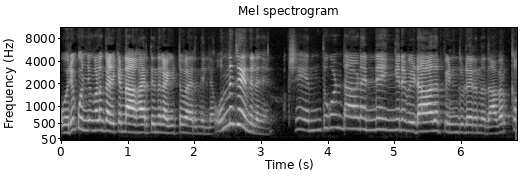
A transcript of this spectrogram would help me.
ഒരു കുഞ്ഞുങ്ങളും കഴിക്കേണ്ട ആഹാരത്തിൽ നിന്ന് കഴിയിട്ട് വരുന്നില്ല. ഒന്നും ചെയ്യുന്നില്ല ഞാൻ. പക്ഷെ എന്തുകൊണ്ടാണ് എന്നെ ഇങ്ങനെ വിടാതെ പിന്തുടരുന്നത്? അവർക്ക്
